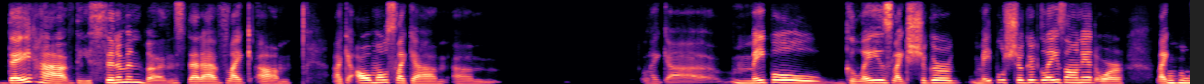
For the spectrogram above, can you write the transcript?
They have these cinnamon buns that have like um like almost like a um, um like a uh, maple glaze like sugar maple sugar glaze on it or like mm-hmm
